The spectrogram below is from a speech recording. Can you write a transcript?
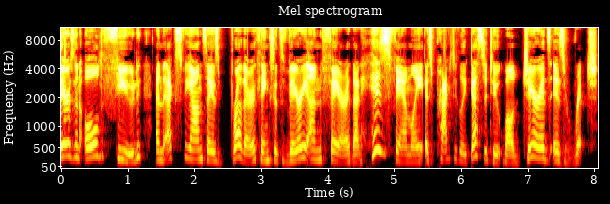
There's an old feud, and the ex fiance's brother thinks it's very unfair that his family is practically destitute while Jared's is rich.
